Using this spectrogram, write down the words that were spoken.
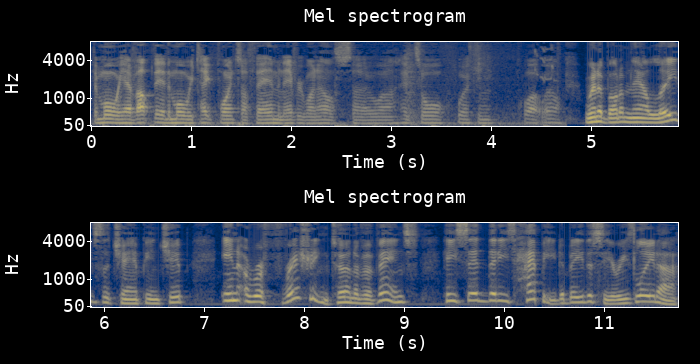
the more we have up there, the more we take points off them and everyone else. So uh, it's all working quite well. Winterbottom now leads the championship. In a refreshing turn of events, he said that he's happy to be the series leader.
